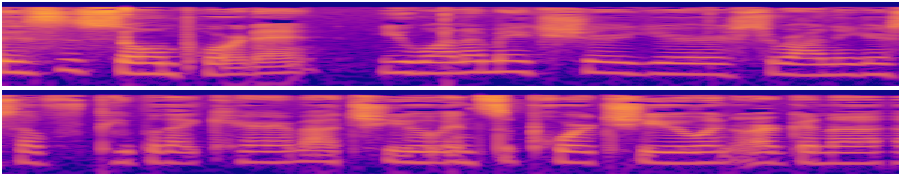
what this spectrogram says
this is so important. You want to make sure you're surrounding yourself with people that care about you and support you and are going to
